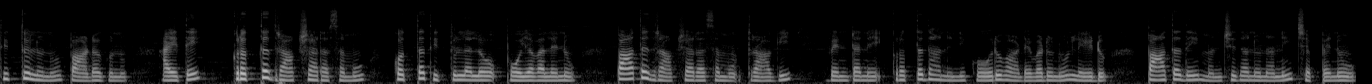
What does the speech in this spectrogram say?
తిత్తులను పాడగును. అయితే క్రొత్త ద్రాక్షారసము కొత్త తిత్తులలో పోయవలెను. పాత ద్రాక్షారసము త్రాగి వెంటనే క్రొత్త దానిని కోరువాడెవడునూ లేడు. పాతదే మంచిదనునని చెప్పెను.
